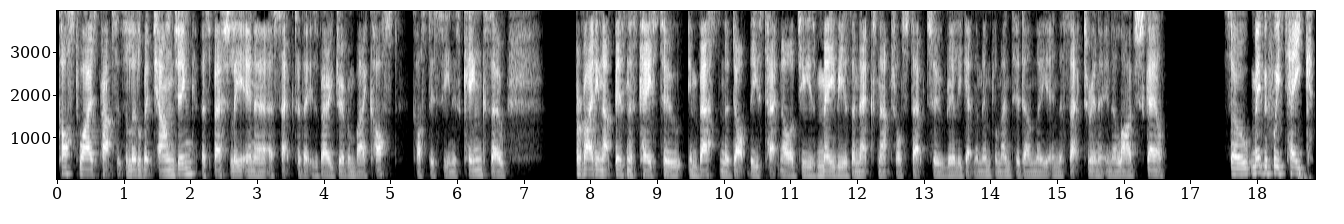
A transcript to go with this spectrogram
Cost wise, perhaps it's a little bit challenging, especially in a, a sector that is very driven by cost cost is seen as king. So providing that business case to invest and adopt these technologies maybe is the next natural step to really get them implemented on the in the sector in a, in a large scale. So maybe if we take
